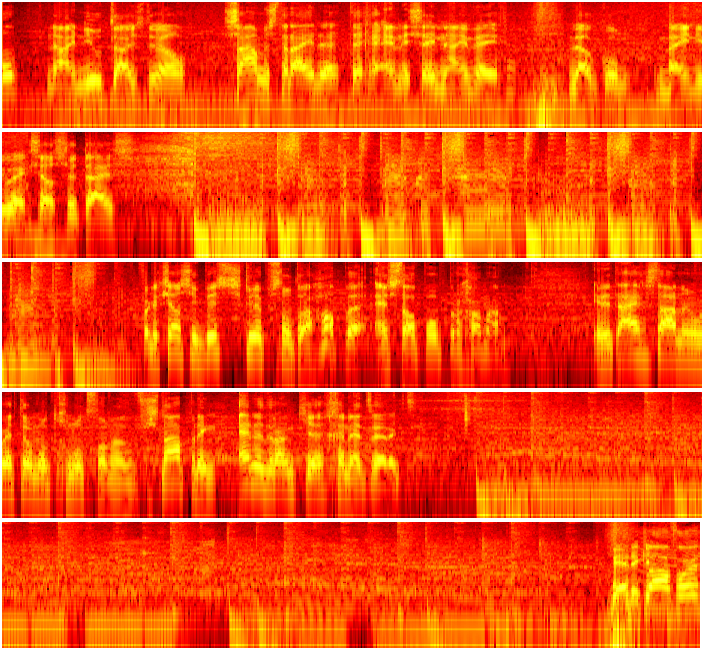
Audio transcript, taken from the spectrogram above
Op naar een nieuw thuisduel. Samen strijden tegen NEC Nijmegen. Welkom bij Nieuw Excelsior Thuis. Voor de Excelsior Business Club stond er happen en stappen op programma. In het eigen stadion werd er onder het genot van een versnapering en een drankje genetwerkt. Ben je er klaar voor?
